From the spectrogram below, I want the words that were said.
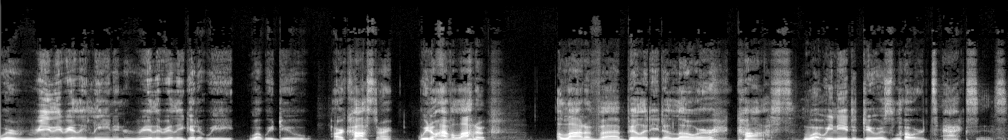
we're really really lean and really really good at we what we do our costs aren't we don't have a lot of a lot of uh, ability to lower costs what we need to do is lower taxes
